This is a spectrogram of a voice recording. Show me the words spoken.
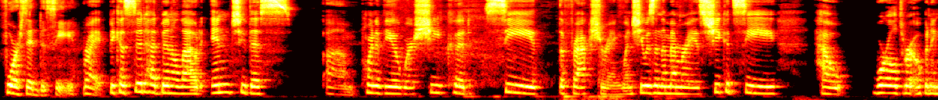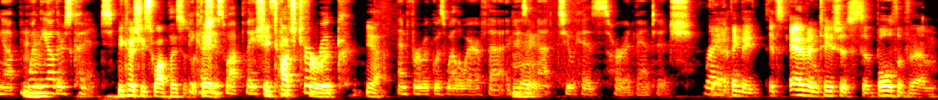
for Syd to see. Right. Because Syd had been allowed into this um, point of view where she could see the fracturing. When she was in the memories, she could see how worlds were opening up when the others couldn't. because she swapped places with Because she swapped places. She touched Farouk. Yeah. And Farouk was well aware of that and using that to his her advantage. Right. Yeah, I think they it's advantageous to both of them,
